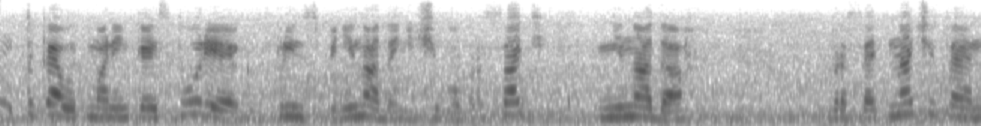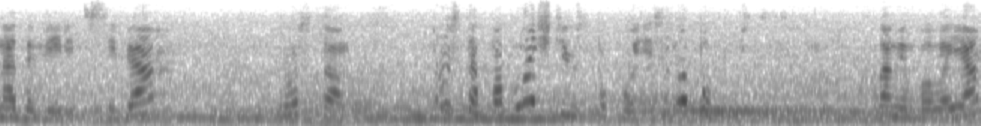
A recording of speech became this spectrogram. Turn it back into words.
Ну, такая вот маленькая история. как, В принципе, не надо ничего бросать, не надо бросать начатое, надо верить в себя. Просто, просто поплачьте и успокойтесь, оно попустит. С вами была я,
